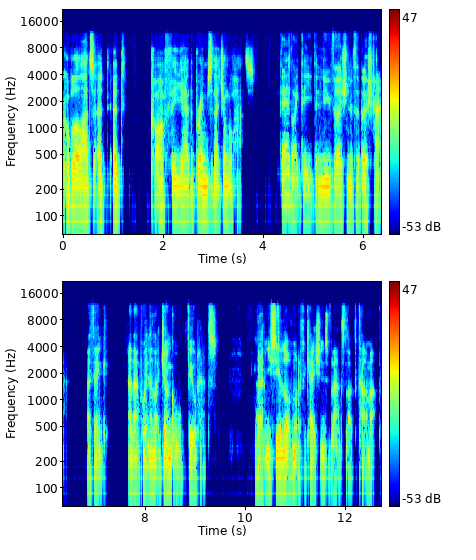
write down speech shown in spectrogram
A couple of lads had, had cut off the uh, the brims of their jungle hats. They're like the the new version of the bush hat, I think. At that point, they're like jungle field hats. Um, Yeah. and you see a lot of modifications of lads like to cut them up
